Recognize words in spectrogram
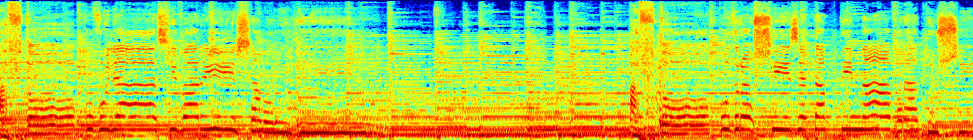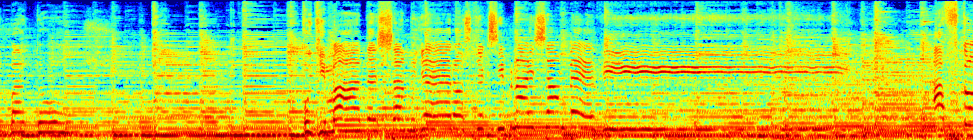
Αυτό που βουλιάζει βαρύ σαν οργή. Αυτό που δροσίζεται απ' την άβρα του σύμπαντος. Που κοιμάται σαν γέρος και ξυπνάει σαν παιδί. Αυτό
